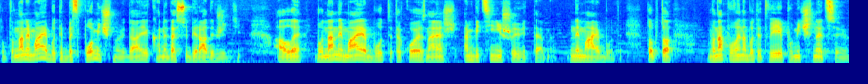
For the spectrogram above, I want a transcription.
Тобто вона не має бути безпомічною, да? яка не дасть собі ради в житті. Але вона не має бути такою, знаєш, амбіційнішою від тебе. Не має бути. Тобто вона повинна бути твоєю помічницею,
